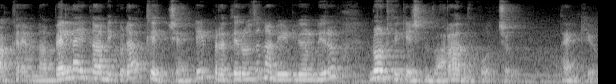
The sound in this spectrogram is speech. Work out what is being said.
పక్కనే ఉన్న బెల్ ఐకాన్ని కూడా క్లిక్ చేయండి. ప్రతిరోజు నా వీడియోలు మీరు నోటిఫికేషన్ ద్వారా అందుకోవచ్చు. Thank you.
